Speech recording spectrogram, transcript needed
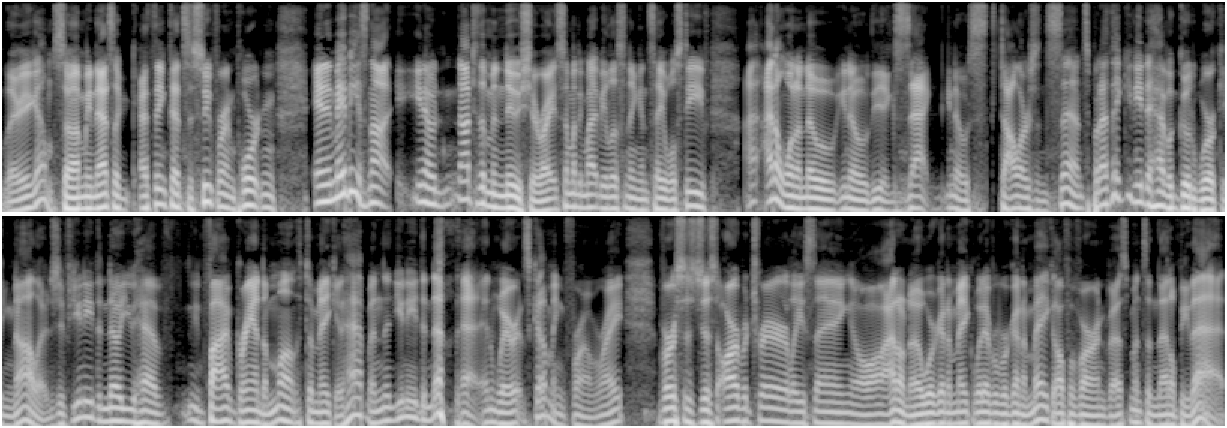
there you go. So I mean, that's a I think that's a super important, and maybe it's not you know not to the minutia, right? Somebody might be listening and say, "Well, Steve, I, I don't want to know you know the exact you know dollars and cents, but I think you need to have a good working knowledge. If you need to know you have five grand a month to make it happen, then you need to know that and where it's coming from, right? Versus just arbitrarily saying, "Oh, I don't know, we're going to make whatever we're going to make off of our investments, and that'll be that."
